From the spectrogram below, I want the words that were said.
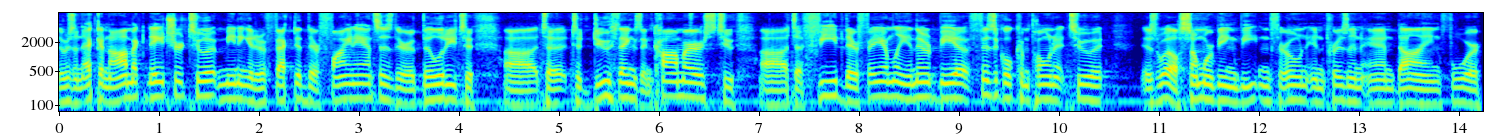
There was an economic nature to it, meaning it affected their finances, their ability to, uh, to, to do things in commerce, to, uh, to feed their family, and there would be a physical component to it as well. Some were being beaten, thrown in prison, and dying for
